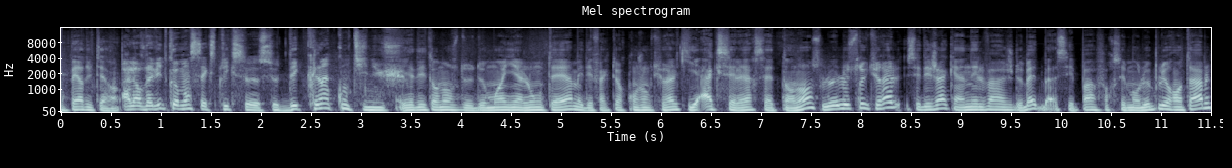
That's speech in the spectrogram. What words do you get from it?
on perd du terrain. Alors David, comment s'explique ce, ce, déclin continu? Il y a des tendances de, de, moyen long terme et des facteurs conjoncturels qui accélèrent cette tendance. Le, le structurel, c'est déjà qu'un élevage de bêtes, bah, c'est pas forcément le plus rentable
